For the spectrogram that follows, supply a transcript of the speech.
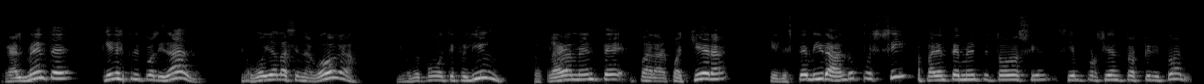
realmente tiene espiritualidad. Yo voy a la sinagoga, yo me pongo tefilín. Pero claramente para cualquiera que lo esté mirando, pues sí, aparentemente todo es 100%, espiritual.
